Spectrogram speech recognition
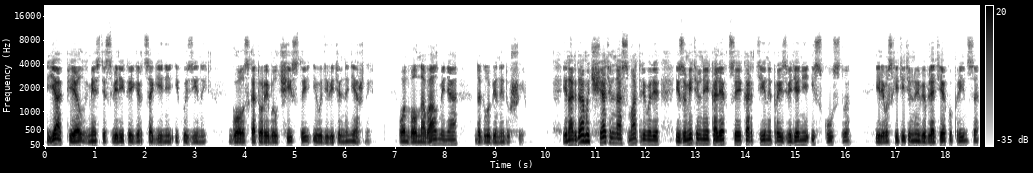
Я пел вместе с великой герцогиней и кузиной, голос которой был чистый и удивительно нежный. Он волновал меня до глубины души. Иногда мы тщательно осматривали изумительные коллекции картин и произведений искусства или восхитительную библиотеку принца,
